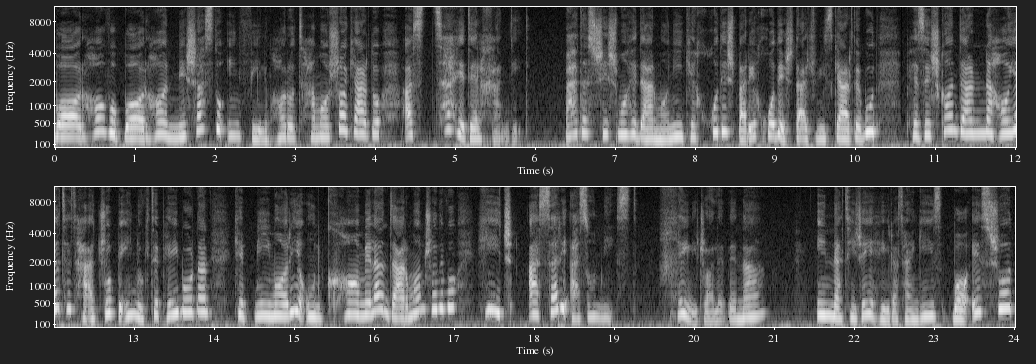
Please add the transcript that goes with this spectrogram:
بارها و بارها نشست و این فیلم ها رو تماشا کرد و از ته دل خندید. بعد از شش ماه درمانی که خودش برای خودش تجویز کرده بود پزشکان در نهایت تعجب به این نکته پی بردن که بیماری اون کاملا درمان شده و هیچ اثری از اون نیست. خیلی جالبه نه؟ این نتیجه حیرت انگیز باعث شد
